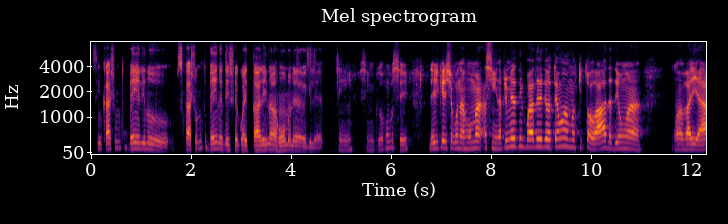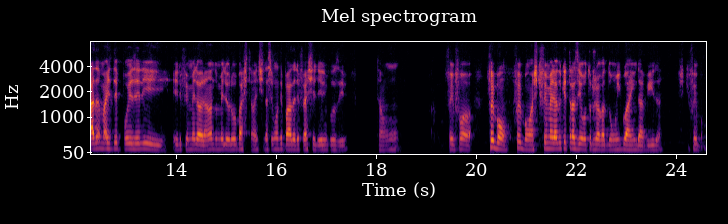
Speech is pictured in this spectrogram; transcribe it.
se encaixa muito bem ali no. Se encaixou muito bem, né? Desde que chegou à Itália e na Roma, né, Guilherme? Sim, sim, estou com você. Desde que ele chegou na Roma, assim, na primeira temporada ele deu até uma, uma quitolada, deu uma uma variada, mas depois ele, ele foi melhorando, melhorou bastante. Na segunda temporada ele foi artilheiro, inclusive. Então, foi, foi, foi bom, foi bom. Acho que foi melhor do que trazer outro jogador, um Higuaín da vida. Acho que foi bom.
